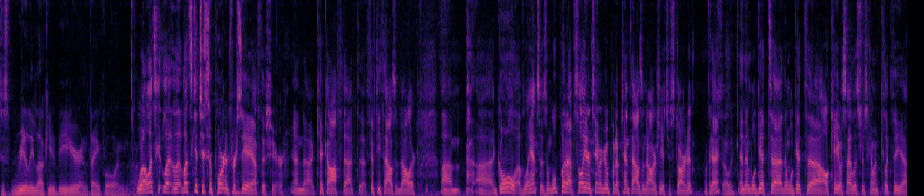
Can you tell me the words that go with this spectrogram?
just really lucky to be here and thankful. And uh, Well, let's get, let, let's get you supported for CAF this year and uh, kick off that uh, fifty thousand dollar um, uh, goal of Lance's, and we'll put up Sully Entertainment Group put up ten thousand dollars to get you started. Okay, you, Sully. and then we'll get uh, then we'll get uh, all KUSI listeners come and click the. Uh,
